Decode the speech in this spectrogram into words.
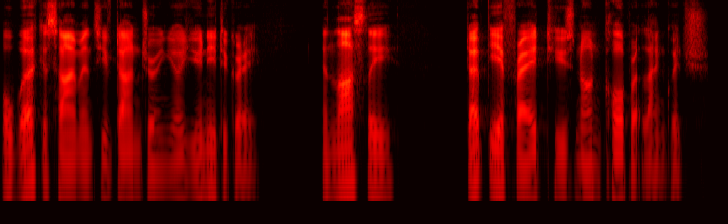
or work assignments you've done during your uni degree. And lastly, don't be afraid to use non corporate language,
